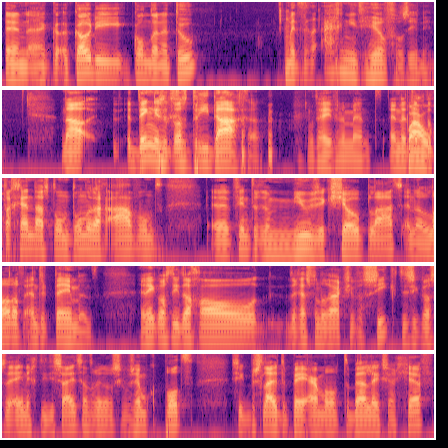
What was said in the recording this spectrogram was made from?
En Co- Cody kon daar naartoe, met er eigenlijk niet heel veel zin in. Nou, het ding is, het was drie dagen, het evenement. En het, op het agenda stond donderdagavond eh, vindt er een music show plaats en a lot of entertainment. En ik was die dag al, de rest van de redactie was ziek, dus ik was de enige die de sites aan het runnen was. Ik was helemaal kapot. Dus ik besluit de PR-man op te bellen. Ik zeg, chef,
